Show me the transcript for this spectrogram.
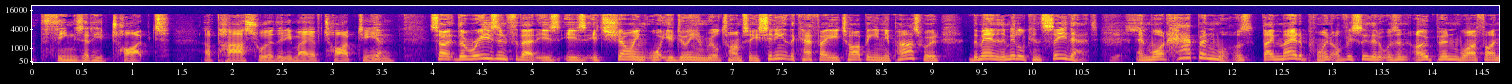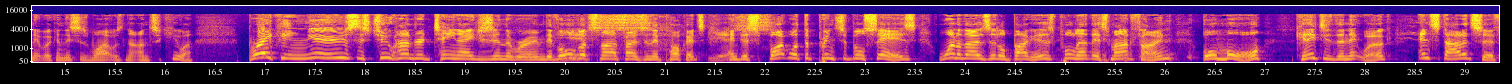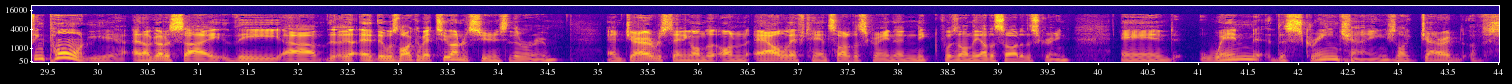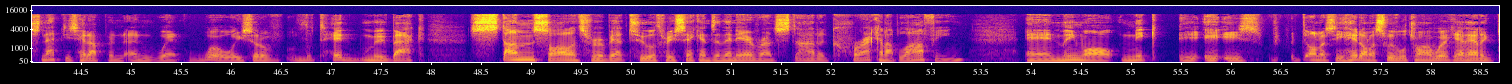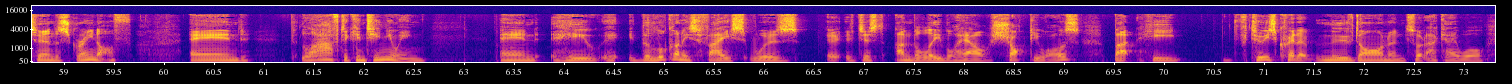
things that he typed, a password that he may have typed in. Yeah. So the reason for that is is it's showing what you're doing in real time. So you're sitting at the cafe, you're typing in your password. The man in the middle can see that. Yes. And what happened was they made a point, obviously, that it was an open Wi-Fi network, and this is why it was not unsecure. Breaking news: There's 200 teenagers in the room. They've all Yes. got smartphones in their pockets, Yes. and despite what the principal says, one of those little buggers pulled out their smartphone or more, connected to the network, and started surfing porn. Yeah, and I got to say the, uh, the uh, there was like about 200 students in the room, and Jarryd was standing on the on our left hand side of the screen, and Nick was on the other side of the screen. And when the screen changed, like Jarryd snapped his head up and, and went, "Whoa!" He sort of looked, head moved back, stunned silence for about two or three seconds, and then everyone started cracking up laughing. And meanwhile, Nick is honestly head on a swivel trying to work out how to turn the screen off, and laughter continuing. And he, he- the look on his face was uh, just unbelievable how shocked he was. But he, to his credit, moved on and thought, okay, well,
